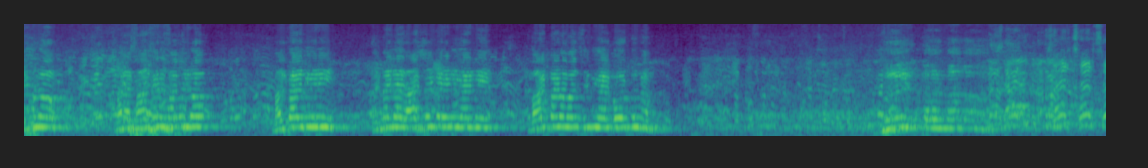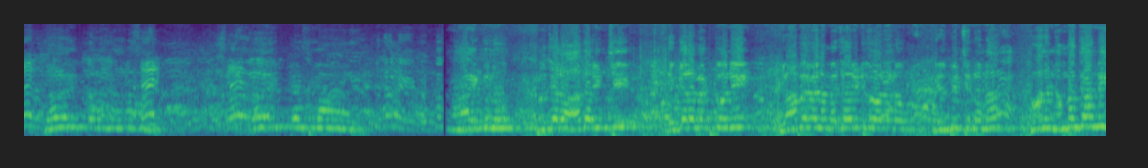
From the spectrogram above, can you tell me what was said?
ఇప్పుడు మన శాసనసభ్యులు మల్కాజ్గిరి ఎమ్మెల్యే రాజశేఖర రెడ్డి గారిని మాట్లాడవలసిందిగా కోరుతున్నాం. జై తెలంగాణ. జై తెలంగాణ. కేసీఆర్. నాయకులు ప్రజలు ఆదరించి దగ్గర పెట్టుకొని యాభై వేల మెజారిటీతో నేను గెలిపించిందన్న వాళ్ళ నమ్మకాన్ని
